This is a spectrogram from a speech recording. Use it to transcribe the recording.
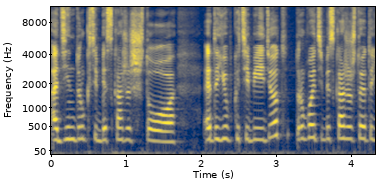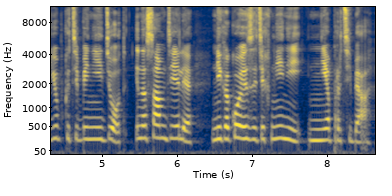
Один друг тебе скажет, что эта юбка тебе идет, другой тебе скажет, что эта юбка тебе не идет. И на самом деле никакое из этих мнений не про тебя.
